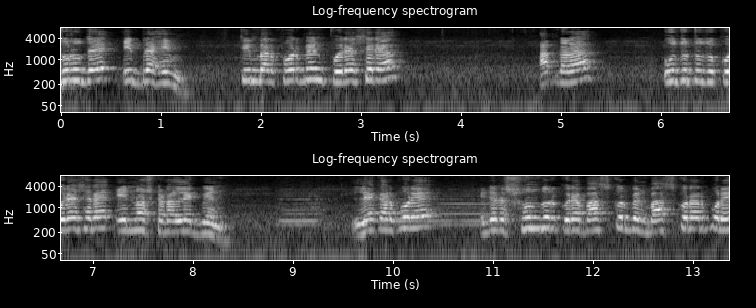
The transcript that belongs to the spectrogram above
দুরুদে ইব্রাহিম তিনবার পড়বেন, পড়ে সেরা আপনারা উজু টুজু করে সেরা এই নস্কাটা লেখবেন। লেখার পরে এটা সুন্দর করে বাস করবেন। বাস করার পরে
